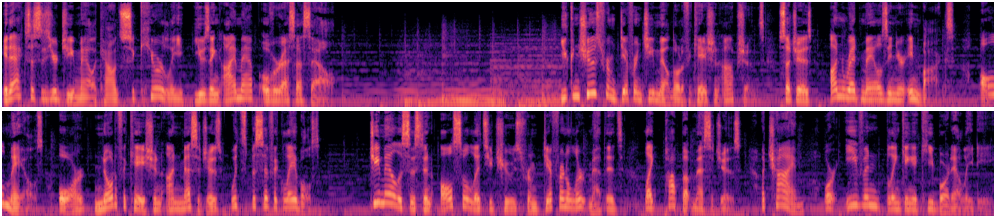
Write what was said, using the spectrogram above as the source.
It accesses your Gmail accounts securely using IMAP over SSL. You can choose from different Gmail notification options, such as unread mails in your inbox, all mails, or notification on messages with specific labels. Gmail Assistant also lets you choose from different alert methods like pop up messages, a chime, or even blinking a keyboard LED.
